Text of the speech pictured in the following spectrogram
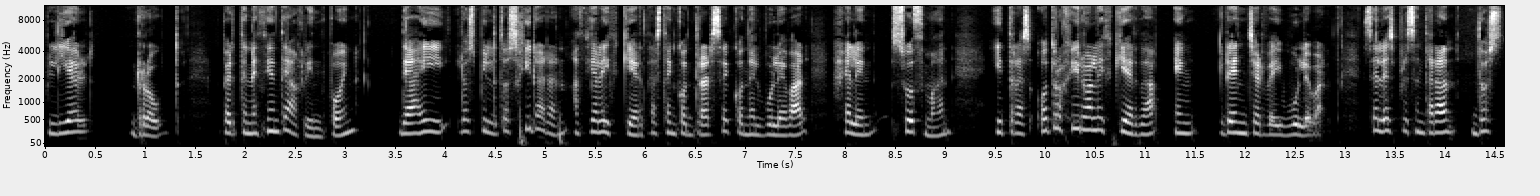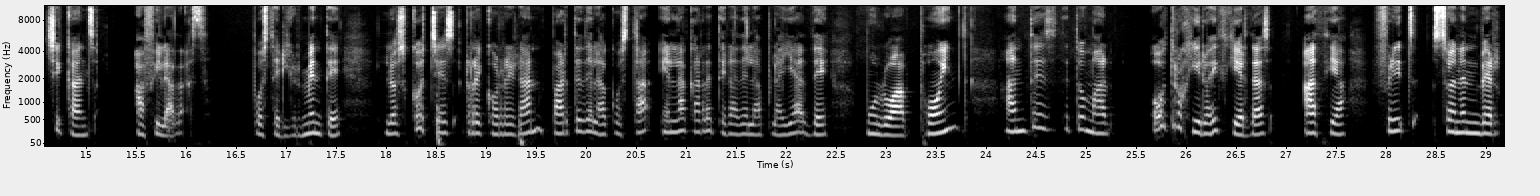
Blair Road, perteneciente a Greenpoint. De ahí, los pilotos girarán hacia la izquierda hasta encontrarse con el Boulevard Helen Suzman y tras otro giro a la izquierda en Granger Bay Boulevard se les presentarán dos chicanes afiladas. Posteriormente, los coches recorrerán parte de la costa en la carretera de la playa de Mulloa Point antes de tomar otro giro a izquierdas hacia Fritz Sonnenberg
